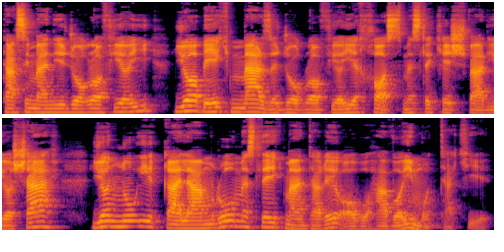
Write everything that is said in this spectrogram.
تقسیم بندی جغرافیایی یا به یک مرز جغرافیایی خاص مثل کشور یا شهر یا نوعی قلمرو مثل یک منطقه آب و هوایی متکیه.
